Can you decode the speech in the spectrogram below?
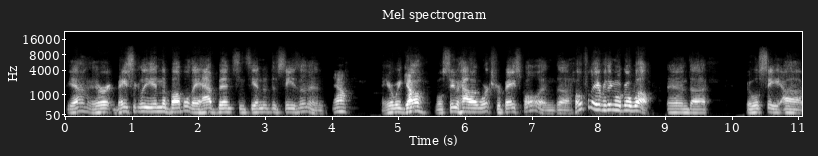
Yeah. Yeah. They're basically in the bubble. They have been since the end of the season. And Yeah. here we go. We'll see how it works for baseball. And uh, hopefully everything will go well. And uh, we'll see. Uh,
